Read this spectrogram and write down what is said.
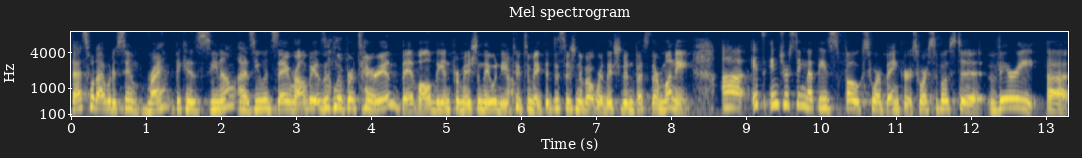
that's what I would assume, right? Because, you know, as you would say, Robbie, as a libertarian, they have all the information they would need Yeah. to to make the decision about where they should invest their money. Uh, it's interesting that these folks who are bankers, who are supposed to very uh,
